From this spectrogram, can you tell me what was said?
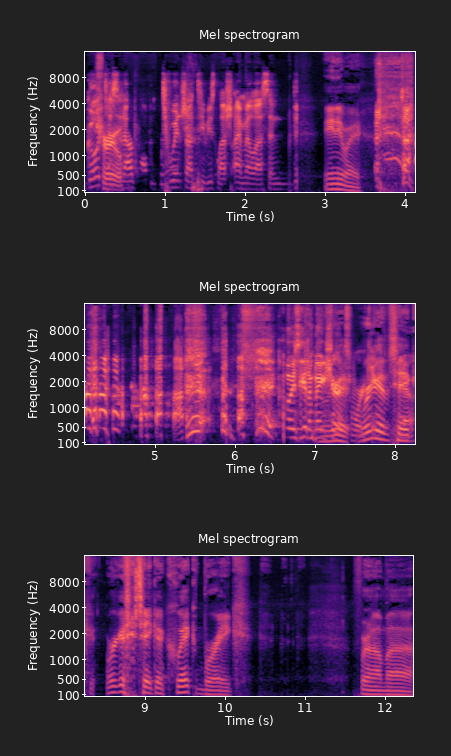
go True. test it out on twitch.tv slash MLS. And anyway, always gonna make sure it's working. We're gonna take yeah. we're gonna take a quick break from uh,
